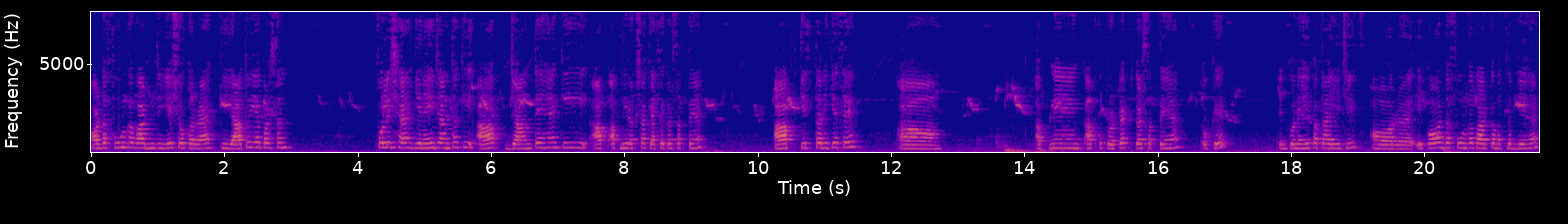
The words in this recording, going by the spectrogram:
और द फूल का कार्ड मुझे ये शो कर रहा है कि या तो ये पर्सन फुलिश है ये नहीं जानता कि आप जानते हैं कि आप अपनी रक्षा कैसे कर सकते हैं। आप किस तरीके से आ, अपने आप को प्रोटेक्ट कर सकते हैं। ओके इनको नहीं पता ये चीज़। और एक और द फूल का कार्ड का मतलब ये है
